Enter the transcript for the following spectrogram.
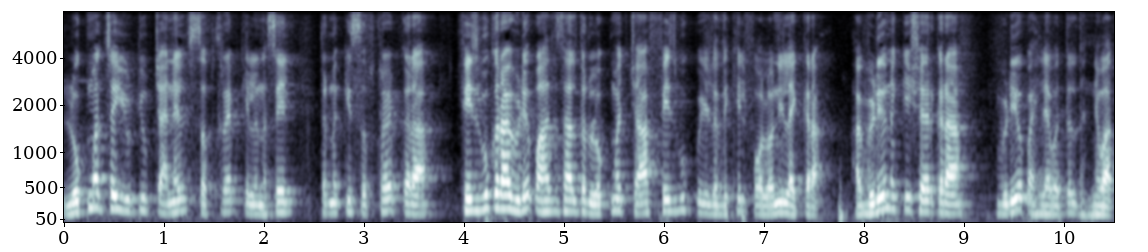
लोकमतचं यूट्यूब चॅनेल सबस्क्राईब केलं नसेल तर नक्की सबस्क्राईब करा. फेसबुकवर हा व्हिडिओ पाहत असाल तर लोकमतच्या फेसबुक पेजला देखील फॉलो आणि लाईक करा. हा व्हिडिओ नक्की शेअर करा. व्हिडिओ पाहिल्याबद्दल धन्यवाद.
